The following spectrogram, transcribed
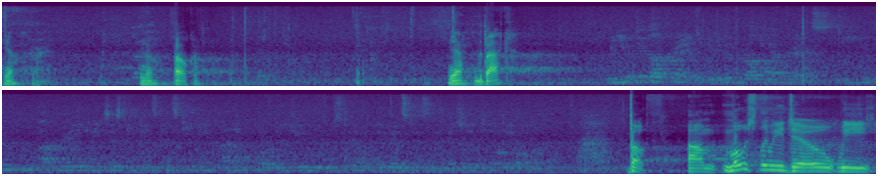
Yeah? Or? No? Oh, okay. Yeah, in the back? When you do upgrades, when you're doing rolling upgrades, do you upgrade an existing instance, keeping it running, or do you spin up a new instance and eventually kill the old one? Both. Um, mostly we do, we,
